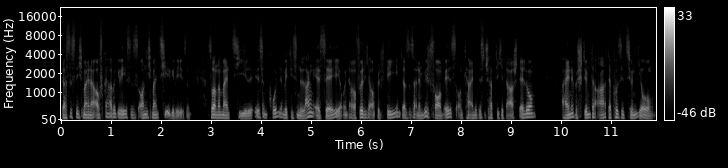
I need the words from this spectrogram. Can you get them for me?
Das ist nicht meine Aufgabe gewesen, das ist auch nicht mein Ziel gewesen, sondern mein Ziel ist im Grunde mit diesem Lang-Essay, und darauf würde ich auch bestehen, dass es eine Mischform ist und keine wissenschaftliche Darstellung, eine bestimmte Art der Positionierung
